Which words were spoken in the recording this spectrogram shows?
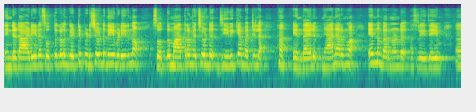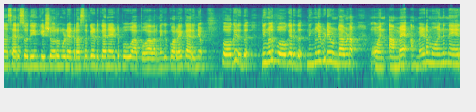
നിന്റെ ഡാഡിയുടെ സ്വത്തുകളും കെട്ടിപ്പിടിച്ചുകൊണ്ട് നീ ഇവിടെ ഇരുന്നോ? സ്വത്ത് മാത്രം വെച്ചുകൊണ്ട് ജീവിക്കാൻ പറ്റില്ല. എന്തായാലും ഞാൻ ഇറങ്ങുക എന്നും പറഞ്ഞുകൊണ്ട് ശ്രീജയും സരസ്വതിയും കിഷോറും കൂടെ ഡ്രസ്സൊക്കെ എടുക്കാനായിട്ട് പോവുക അപ്പോൾ അവർണയ്ക്ക് കുറേ കരഞ്ഞു. പോകരുത്. നിങ്ങൾ പോകരുത്. നിങ്ങളിവിടെ ഉണ്ടാവണം. മോൻ അമ്മ അമ്മയുടെ മോന് നേർ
